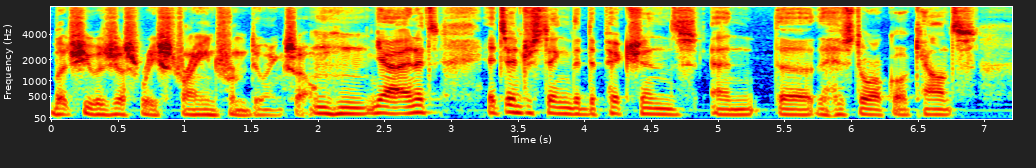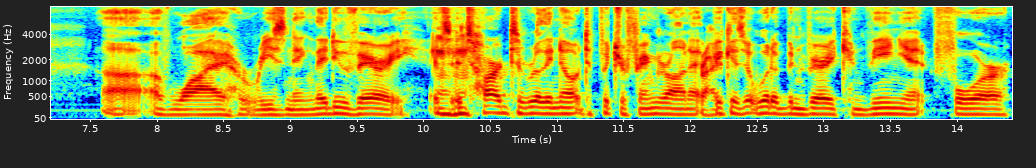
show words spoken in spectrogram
but she was just restrained from doing so. Mm, Yeah, and it's it's interesting the depictions and the the historical accounts uh, of why her reasoning they do vary. It's it's hard to really know to put your finger on it Right. because it would have been very convenient for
